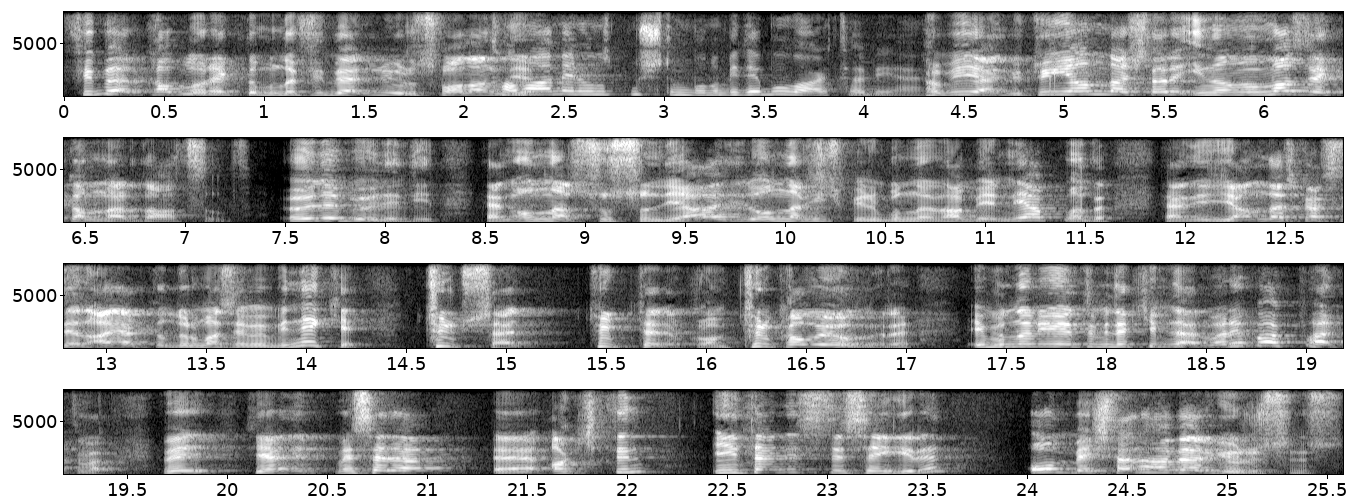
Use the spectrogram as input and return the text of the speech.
Fiber kablo reklamında fiberliyoruz falan diye. Tamamen unutmuştum bunu. Bir de bu var tabii yani. Tabii yani bütün yandaşlara inanılmaz reklamlar dağıtıldı. Öyle böyle değil. Yani onlar sussun diye haliyle onlar hiçbiri bunların haberini yapmadı. Yani yandaş gazetelerin ayakta durma sebebi ne ki? Türksel, Türk Telekom, Türk Hava Yolları. E bunların yönetiminde kimler var? Hep AK Parti var. Ve yani mesela e, Akit'in internet sitesine girin 15 tane haber görürsünüz.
